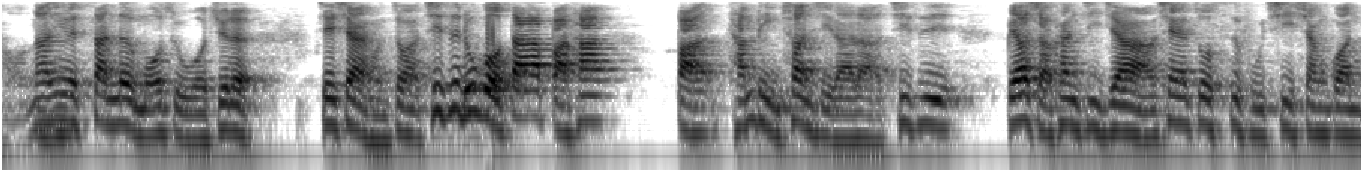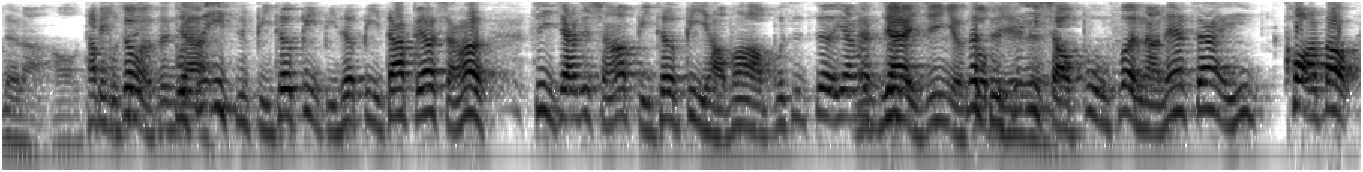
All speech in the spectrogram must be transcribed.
哦。那因为散热模组，我觉得接下来很重要。其实如果大家把它把产品串起来了，其实不要小看技嘉啊，现在做伺服器相关的啦，哦，它不是不是一直比特币比特币，大家不要想到技嘉就想要比特币好不好？不是这样，那家已经有做，那只是一小部分啊，人家这样已经跨到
